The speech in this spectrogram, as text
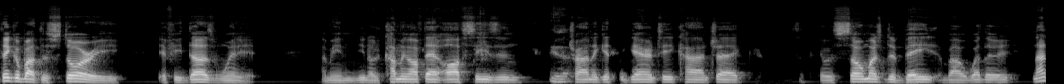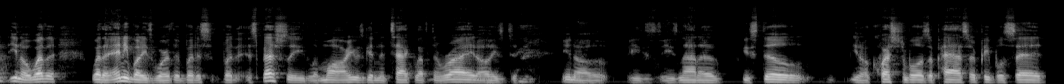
think about the story if he does win it. I mean, you know, coming off that off season, Yeah. trying to get the guaranteed contract, there was so much debate about whether not you know whether whether anybody's worth it, but it's but especially Lamar. He was getting attacked left and right. Oh, he's mm. you know he's he's not a he's still you know questionable as a passer. People said,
